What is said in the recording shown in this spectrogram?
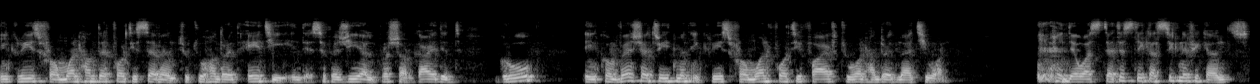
increased from 147 to 280 in the esophageal pressure guided group. In conventional treatment increased from 145 to 191. there was statistical significance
